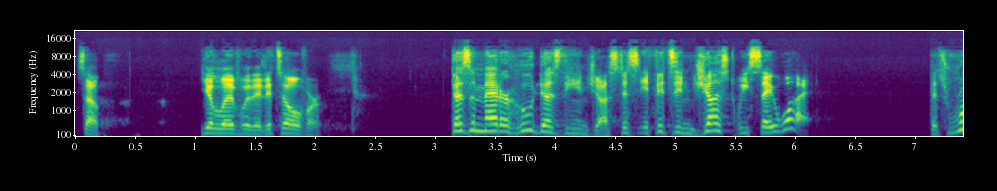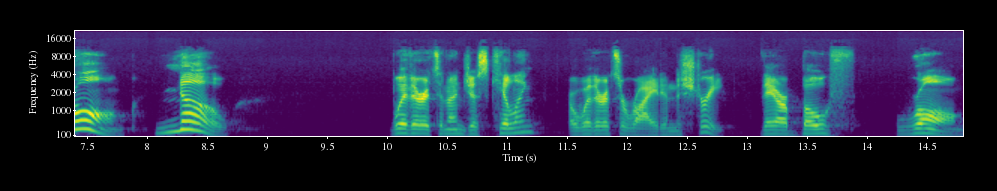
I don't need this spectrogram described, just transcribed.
so you live with it. It's over. Doesn't matter who does the injustice. If it's unjust, we say what? That's wrong. No whether it's an unjust killing or whether it's a riot in the street. They are both wrong.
